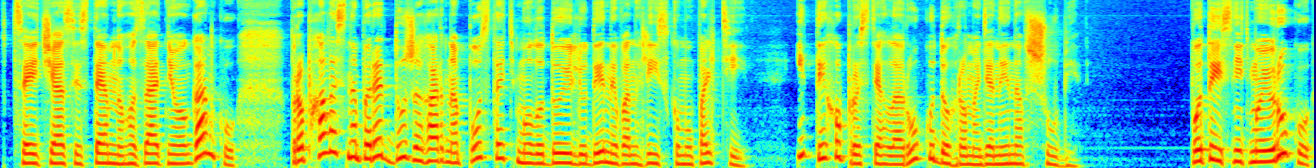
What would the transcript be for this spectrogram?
В цей час із темного заднього ганку пропхалась наперед дуже гарна постать молодої людини в англійському пальті і тихо простягла руку до громадянина в шубі. Потисніть мою руку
